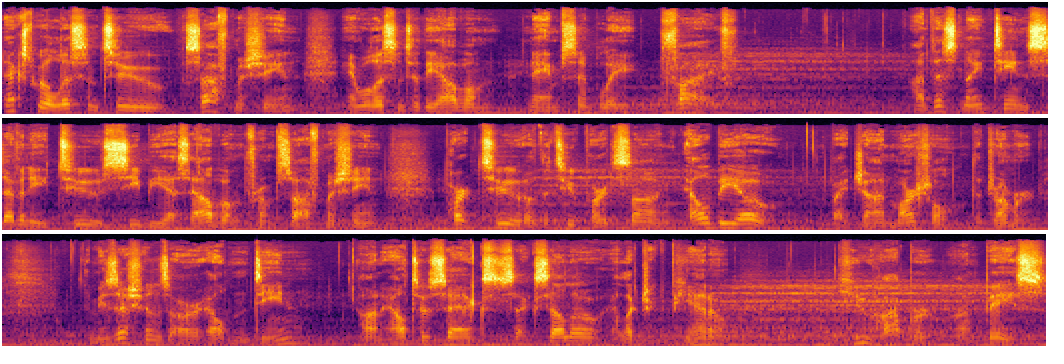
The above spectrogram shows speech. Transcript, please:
Next, we'll listen to Soft Machine, and we'll listen to the album named simply Five. On this 1972 CBS album from Soft Machine, part two of the two part song LBO by John Marshall, the drummer. The musicians are Elton Dean on alto sax, saxello, electric piano, Hugh Hopper on bass,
